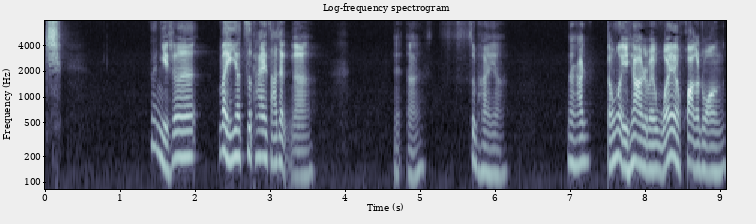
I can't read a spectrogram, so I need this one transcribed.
切，那你说万一要自拍咋整啊？嗯啊，自拍呀？那啥，等我一下子呗，我也化个妆。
